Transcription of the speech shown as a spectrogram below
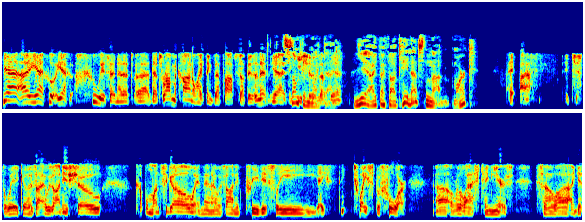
Yeah, uh, yeah, who, yeah, who is that? Now that uh, that's Rob McConnell, I think that pops up, isn't it? Yeah, I think Something he shows like up. that. Yeah, Yeah, I, I thought, hey, that's not Mark. I, I, it's just the way it goes. I was on his show a couple months ago, and then I was on it previously, I think twice before, uh, over the last ten years. So uh, I guess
